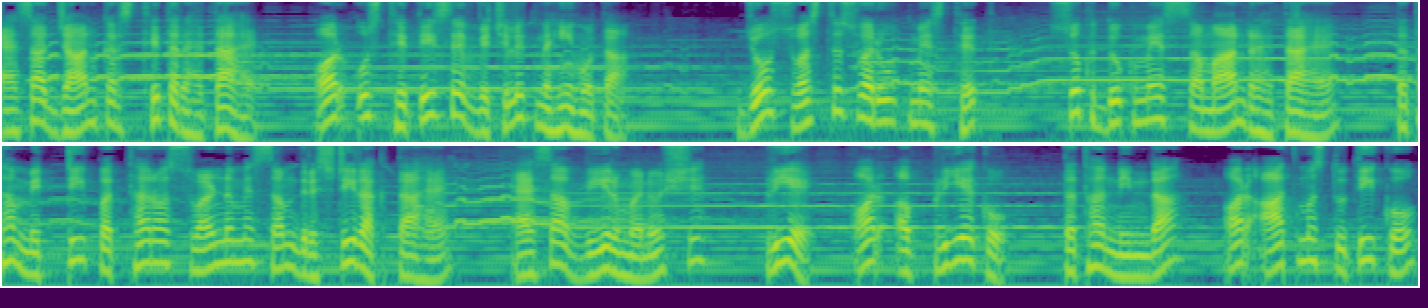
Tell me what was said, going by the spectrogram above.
ऐसा जानकर स्थित रहता है और उस स्थिति से विचलित नहीं होता। जो स्वस्थ स्वरूप में स्थित, सुख दुख में समान रहता है तथा मिट्टी पत्थर और स्वर्ण में समदृष्टि रखता है। ऐसा वीर मनुष्य प्रिय और अप्रिय को तथा निंदा और आत्मस्तुति को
